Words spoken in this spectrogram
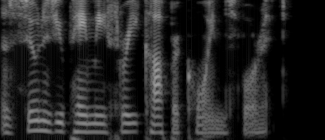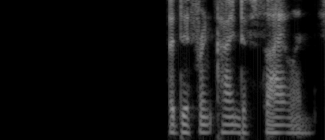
As soon as you pay me three copper coins for it. A different kind of silence,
